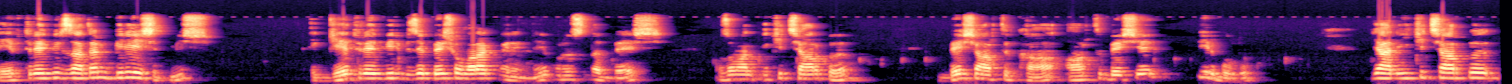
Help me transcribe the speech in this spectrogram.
E, f türevi 1 zaten 1'e eşitmiş. E, g türevi 1 bize 5 olarak verildi. Burası da 5. O zaman 2 çarpı 5 artı k artı 5'e 1 bulduk. Yani 2 çarpı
